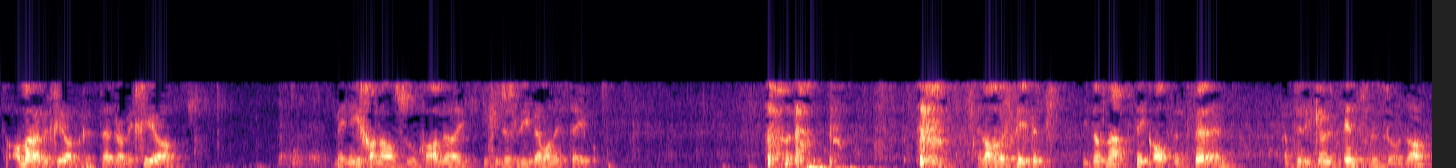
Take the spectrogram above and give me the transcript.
so Omar Rabbi Chia, because said Rabbi Chia, Menichon al Shulchan, he can just leave them on his table. in other words, he doesn't have to take off the tefillin until he goes into the Sudah,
